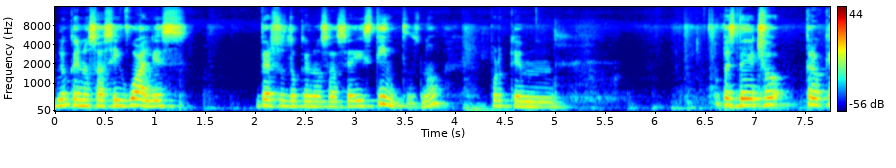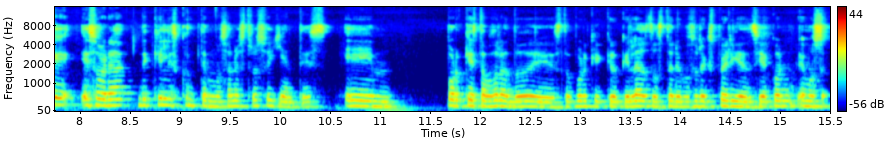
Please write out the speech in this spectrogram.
lo que nos hace iguales versus lo que nos hace distintos, ¿no? Porque, mm, pues de hecho, creo que es hora de que les contemos a nuestros oyentes eh, por qué estamos hablando de esto, porque creo que las dos tenemos una experiencia con, hemos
